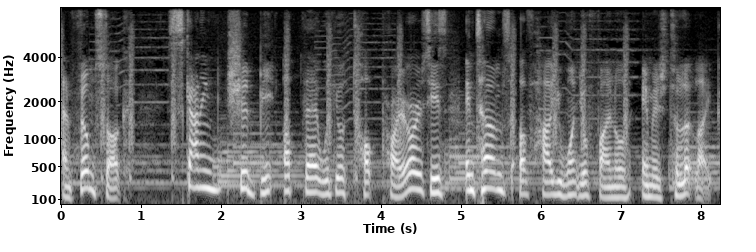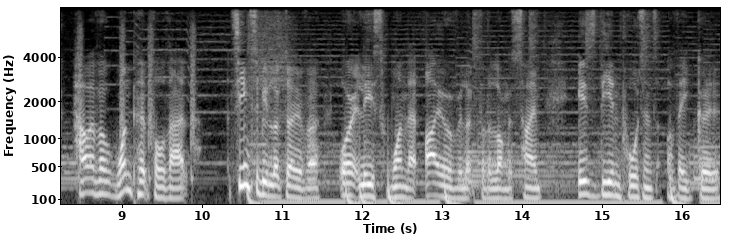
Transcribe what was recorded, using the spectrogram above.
and film stock, scanning should be up there with your top priorities in terms of how you want your final image to look like. However, one pitfall that seems to be looked over, or at least one that I overlooked for the longest time, is the importance of a good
